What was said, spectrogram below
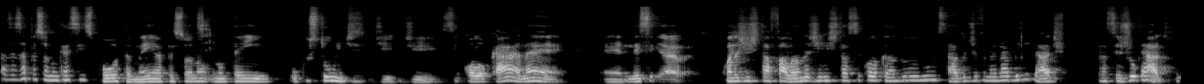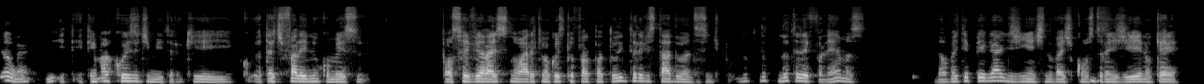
Às vezes a pessoa não quer se expor também, a pessoa não, não tem o costume de, de, de se colocar, né? É, nesse, quando a gente está falando, a gente está se colocando num estado de vulnerabilidade para ser julgado. Não, né? e, e, tem uma coisa, Dimitra, que eu até te falei no começo, posso revelar isso no ar aqui, uma coisa que eu falo para todo entrevistado antes, assim, tipo, no, no, no telefonemas, não vai ter pegadinha, a gente não vai te constranger, não quer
